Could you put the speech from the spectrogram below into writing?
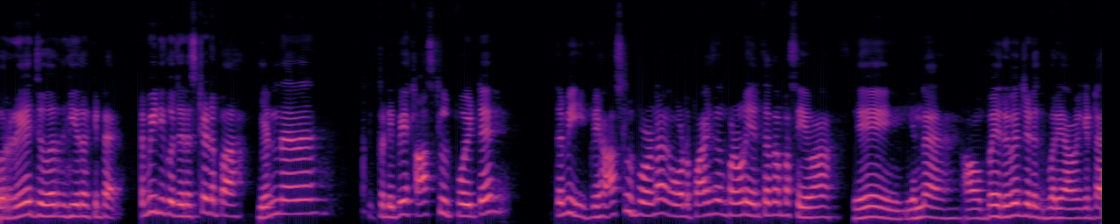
ஒரு ரேஜ் வருது ஹீரோ கிட்ட. தம்பி நீ கொஞ்சம் ரெஸ்ட் எடுப்பா. என்ன? இப்போ நீ போய் ஹாஸ்டல் போயிட்டு தம்பி இப்படி ஹாஸ்டல் போனா உன பாய்சன் பண்ணணும் இருக்க தான்ப்பா செய்வான். ஏய் என்ன? அவன் போய் ரிவெஞ்ச் எடுக்க போறியா அவன்கிட்ட?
